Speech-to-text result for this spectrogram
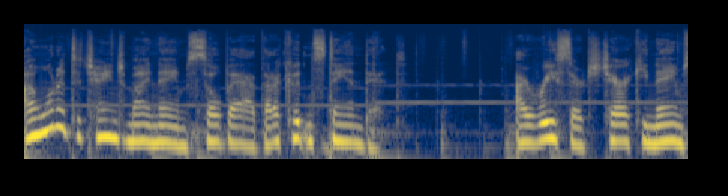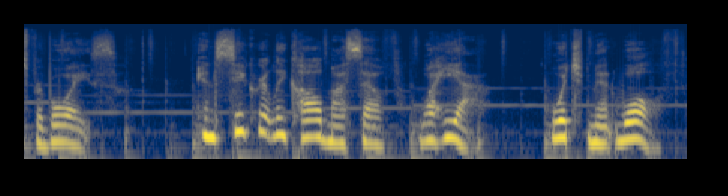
I wanted to change my name so bad that I couldn't stand it. I researched Cherokee names for boys and secretly called myself Wahia, which meant wolf.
